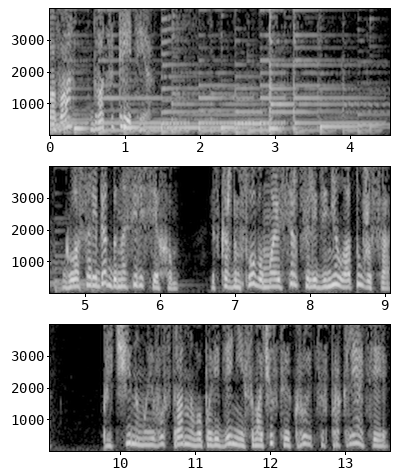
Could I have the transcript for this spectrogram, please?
Глава 23 Голоса ребят доносились эхом, и с каждым словом мое сердце леденело от ужаса. Причина моего странного поведения и самочувствия кроется в проклятии.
